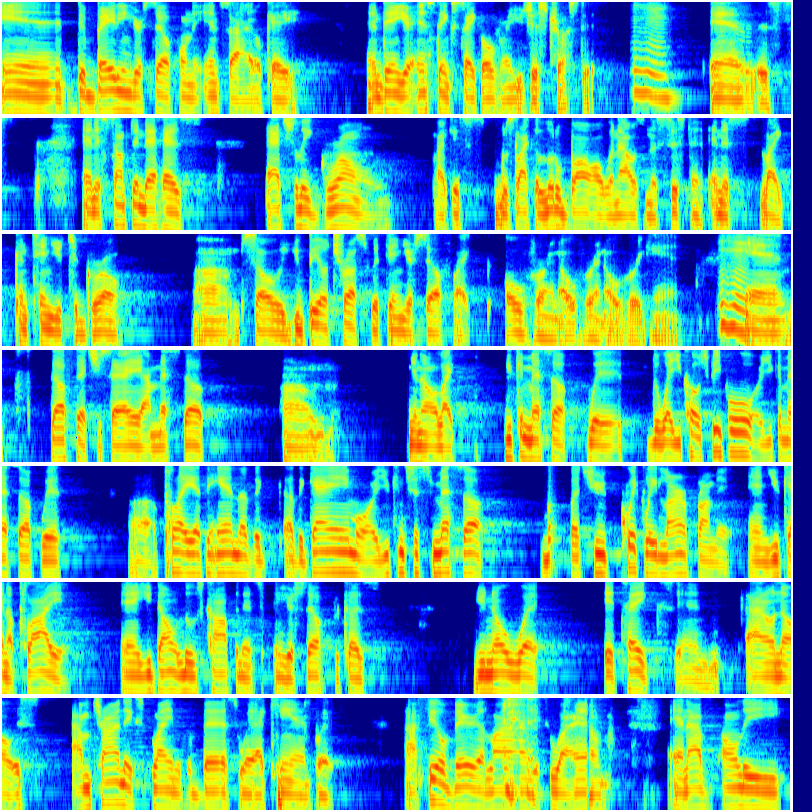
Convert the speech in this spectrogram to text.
in debating yourself on the inside, okay, and then your instincts take over and you just trust it, mm-hmm. and it's and it's something that has actually grown. Like it was like a little ball when I was an assistant, and it's like continued to grow. Um, so you build trust within yourself, like over and over and over again. Mm-hmm. And stuff that you say, I messed up. Um, you know, like you can mess up with the way you coach people, or you can mess up with uh, play at the end of the of the game, or you can just mess up, but, but you quickly learn from it and you can apply it, and you don't lose confidence in yourself because you know what it takes. And I don't know, it's I'm trying to explain it the best way I can, but I feel very aligned with who I am. And I've only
